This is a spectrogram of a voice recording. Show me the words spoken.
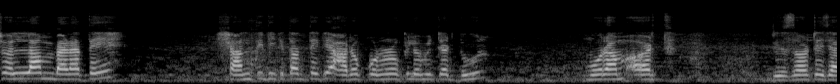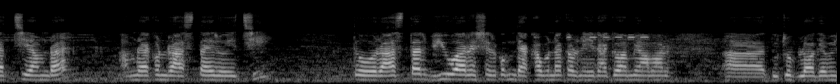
চললাম বেড়াতে। শান্তিনিকেতন থেকে আরও পনেরো কিলোমিটার দূর। মোরাম আর্থ রিসর্টে যাচ্ছি আমরা। আমরা এখন রাস্তায় রয়েছি। তো রাস্তার ভিউ আর সেরকম দেখাবো না, কারণ এর আগেও আমি আমার দুটো ব্লগে আমি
